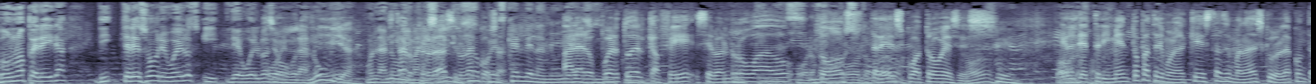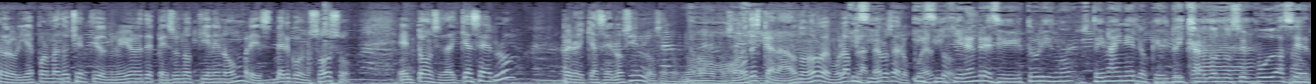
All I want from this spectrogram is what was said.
Va uno a Pereira, di tres sobrevuelos y devuélvase O a en la Nubia. O en la nubia. Claro, pero le voy a Manizales. decir una pues cosa. es que el de la Nubia Al aeropuerto del café se lo han robado dos, tres, cuatro veces. Sí. El detrimento patrimonial que esta semana descubrió la Contraloría por más de 82 mil millones de pesos no tiene nombre, es vergonzoso. Entonces hay que hacerlo, pero hay que hacerlo sin los... No, no, no, no somos descarados, no nos la Y plata si, de los y aeropuertos. si quieren recibir turismo, usted imagine lo que es Ricardo, no se pudo hacer.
